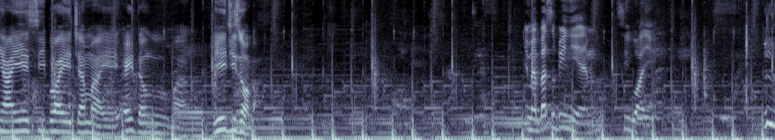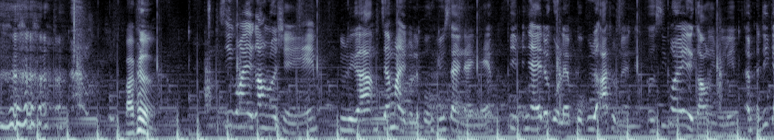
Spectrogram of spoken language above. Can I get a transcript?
ညာရေးစီးပွားရေးကျန်းမာရေးအဲ့ဒီသုံးခုမှာအရေးကြီးဆုံးပါ 你们八十比年西瓜叶， ဘာဖြစ်လဲ 西瓜叶ကောင်းလို့ရှိရင်လူတွေကကျမ်းမာရေးတို့လည်းပိုပြီးဆိုင်နိုင်တယ်ပြည်ပညာရေးတို့ကိုလည်းပိုပြီးတော့အားထုတ်နိုင်တယ်ဆိုစီးပွားရေးတွေကောင်းနေပြီလေအဓိက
